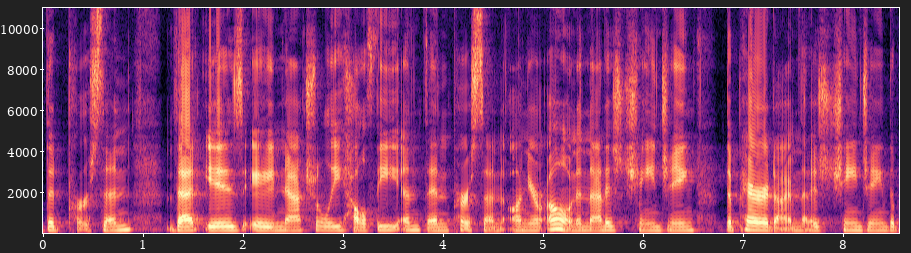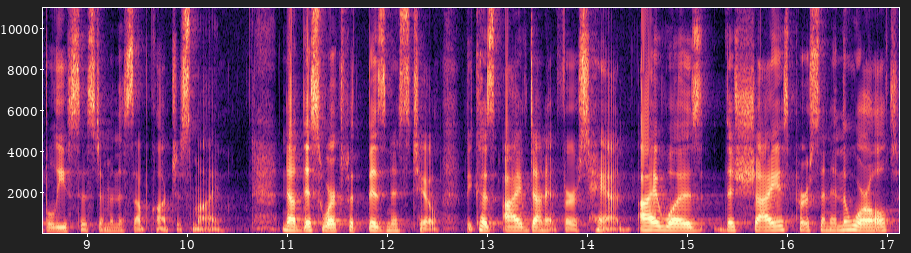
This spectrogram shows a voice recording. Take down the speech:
the person that is a naturally healthy and thin person on your own. And that is changing the paradigm that is changing the belief system in the subconscious mind. Now, this works with business too, because I've done it firsthand. I was the shyest person in the world.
